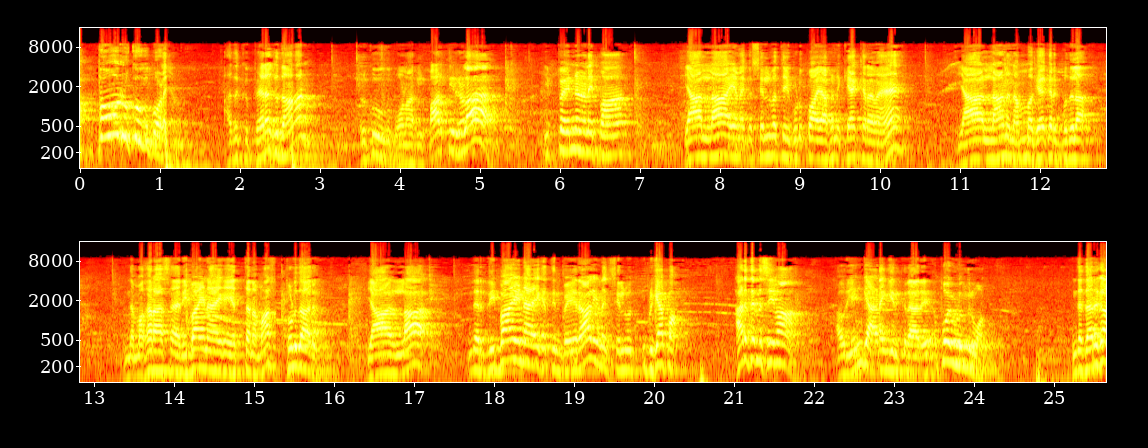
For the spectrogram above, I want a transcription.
அப்பவும் ருக்குவுக்கு போலையாம். அதுக்கு பிறகுதான் ருக்குவுக்கு போனார்கள். பார்த்தீர்களா? இப்ப என்ன நினைப்பான்? யாழ்லா எனக்கு செல்வத்தை கொடுப்பாயாகன்னு கேட்குறவன் யாழ்லான்னு நம்ம கேட்கறதுக்கு பதிலாக இந்த மகராச ரிபாய் நாயகன் எத்தனை மாதம் தொழுதாரு? யாழ்லா இந்த ரிபாய் நாயகத்தின் பெயரால் எனக்கு செல்வ இப்படி கேட்பான் அடுத்து என்ன செய்வான்? அவர் எங்கே அடங்கி இருக்கிறாரு போய் விழுந்துருவான். இந்த தர்கா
